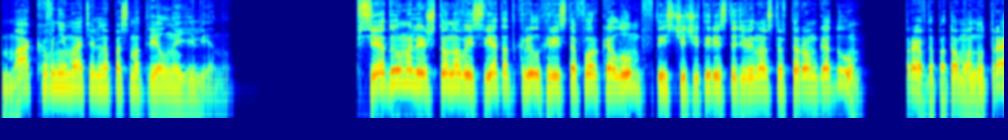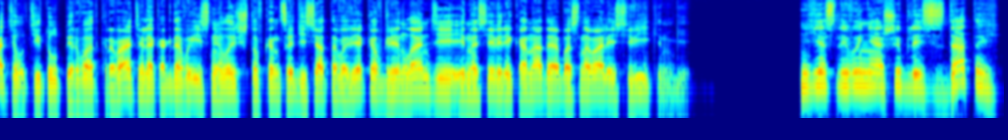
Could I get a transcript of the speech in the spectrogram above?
Мак внимательно посмотрел на Елену. Все думали, что Новый Свет открыл Христофор Колумб в 1492 году. Правда, потом он утратил титул первооткрывателя, когда выяснилось, что в конце X века в Гренландии и на севере Канады обосновались викинги. «Если вы не ошиблись с датой,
